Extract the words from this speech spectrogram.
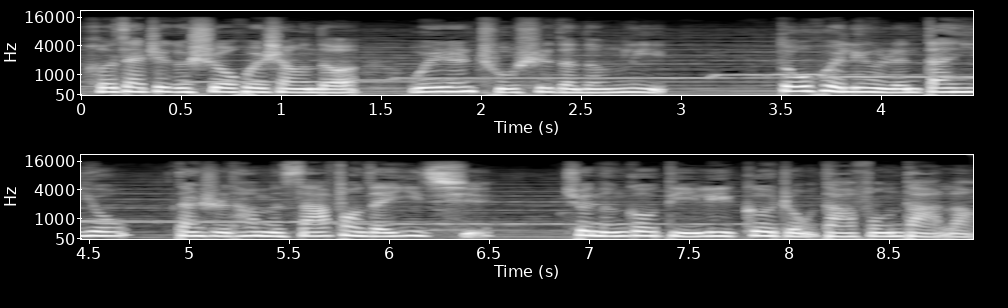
和在这个社会上的为人处事的能力，都会令人担忧。但是他们仨放在一起，却能够砥砺各种大风大浪。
